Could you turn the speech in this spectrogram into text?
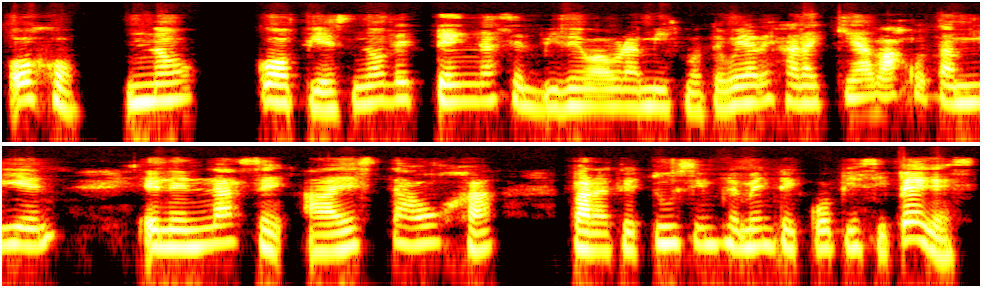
Ojo, no copies, no detengas el video ahora mismo. Te voy a dejar aquí abajo también el enlace a esta hoja para que tú simplemente copies y pegues.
